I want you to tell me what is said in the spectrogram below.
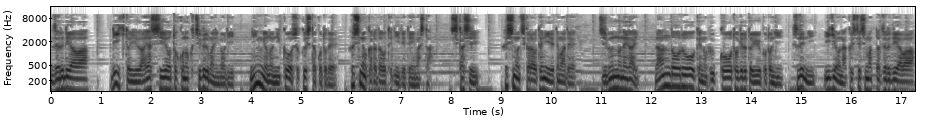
ゼルディアは、リーキという怪しい男の口車に乗り、人魚の肉を食したことで、不死の体を手に入れていました。しかし、不死の力を手に入れてまで、自分の願い、ランドール王家の復興を遂げるということに、すでに意義をなくしてしまったゼルディアは、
